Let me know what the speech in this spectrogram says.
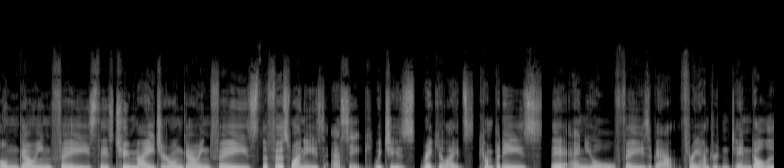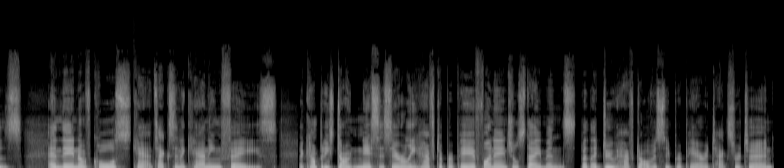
ongoing fees, there's two major ongoing fees. The first one is ASIC, which is regulates companies. Their annual fees about $310. And then, of course, tax and accounting fees. The companies don't necessarily have to prepare financial statements, but they do have to obviously prepare a tax return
